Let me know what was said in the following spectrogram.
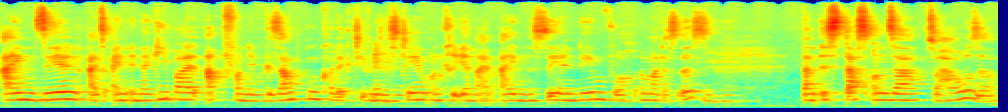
ein Seelen, als ein Energieball ab von dem gesamten kollektiven mhm. System und kreieren ein eigenes Seelenleben, wo auch immer das ist, mhm. dann ist das unser Zuhause.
